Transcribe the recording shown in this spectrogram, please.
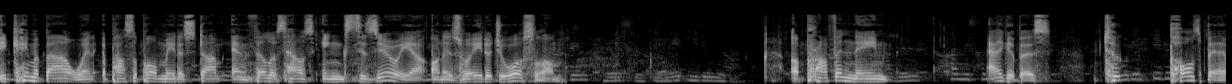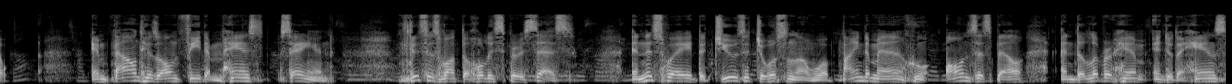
It came about when Apostle Paul made a stop at Philip's house in Caesarea on his way to Jerusalem. A prophet named Agabus took Paul's belt and bound his own feet and hands, saying, This is what the Holy Spirit says. In this way, the Jews at Jerusalem will bind the man who owns this bell and deliver him into the hands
